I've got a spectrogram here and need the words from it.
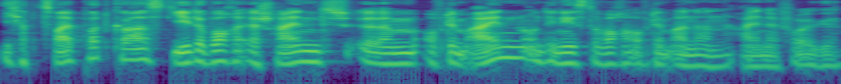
Ich habe zwei Podcasts. Jede Woche erscheint ähm, auf dem einen und die nächste Woche auf dem anderen eine Folge.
